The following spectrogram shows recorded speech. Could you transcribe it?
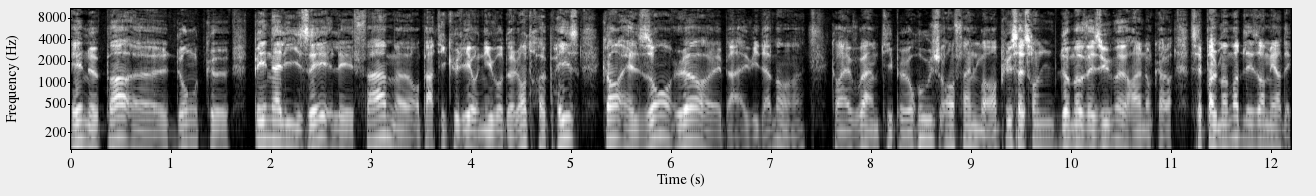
et ne pas euh, donc euh, pénaliser les femmes, en particulier au niveau de l'entreprise, quand elles ont leur, eh ben, évidemment, hein, quand elles voient un petit peu rouge en fin de mois. En plus, elles sont de mauvaise humeur, hein, donc alors c'est pas le moment de les emmerder.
